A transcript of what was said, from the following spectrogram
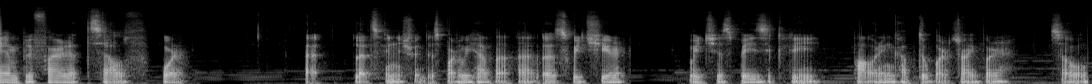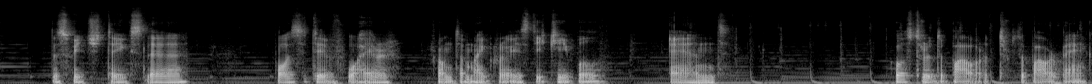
amplifier itself, or uh, let's finish with this part. We have a, a, a, switch here, which is basically powering up the wardriver. So the switch takes the positive wire from the micro SD cable and goes through the power through the power bank.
